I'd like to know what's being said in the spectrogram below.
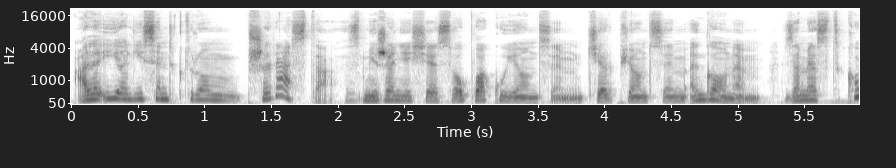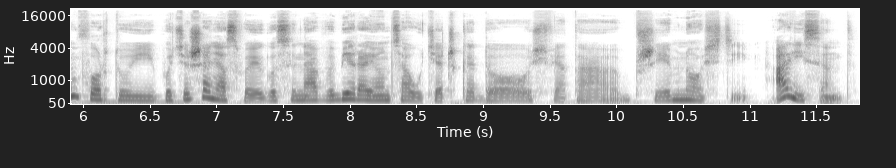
ale i Alicent, którą przerasta zmierzenie się z opłakującym, cierpiącym Egonem, zamiast komfortu i pocieszenia swojego syna wybierająca ucieczkę do świata przyjemności. Alicent,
